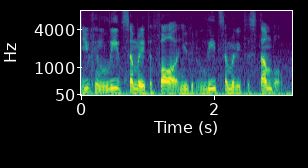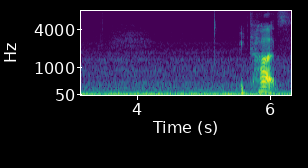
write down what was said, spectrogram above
you can lead somebody to fall and you can lead somebody to stumble. Because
